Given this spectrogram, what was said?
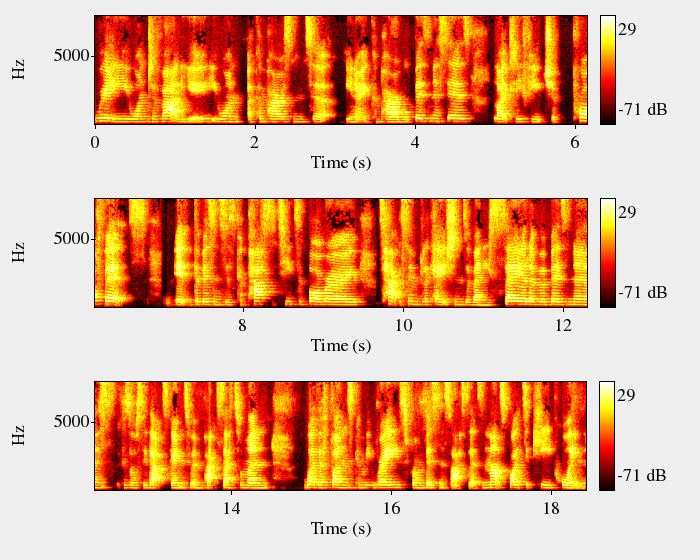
really you want a value, you want a comparison to, you know, comparable businesses, likely future profits, it, the business's capacity to borrow, tax implications of any sale of a business, because obviously that's going to impact settlement, whether funds can be raised from business assets. And that's quite a key point.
